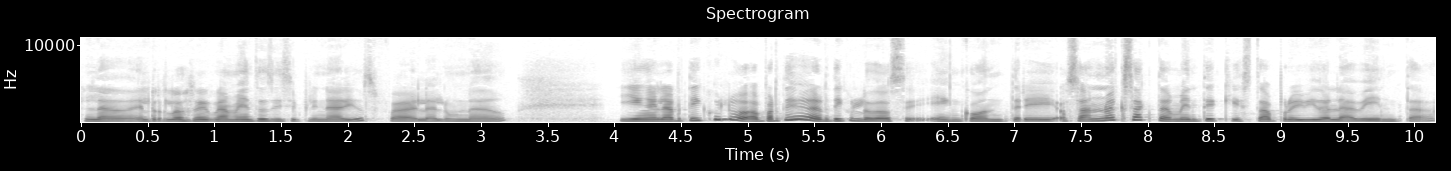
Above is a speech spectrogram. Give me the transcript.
la, los reglamentos disciplinarios para el alumnado. Y en el artículo, a partir del artículo 12, encontré, o sea, no exactamente que está prohibido la venta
